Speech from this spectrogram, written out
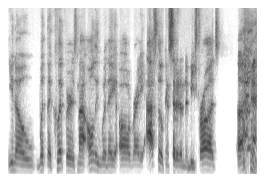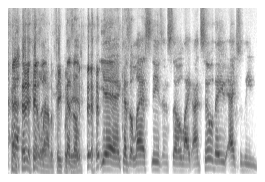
you know, with the Clippers, not only were they already, I still consider them to be frauds. Uh, a lot of people did. Of, yeah, because of last season. So, like, until they actually,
